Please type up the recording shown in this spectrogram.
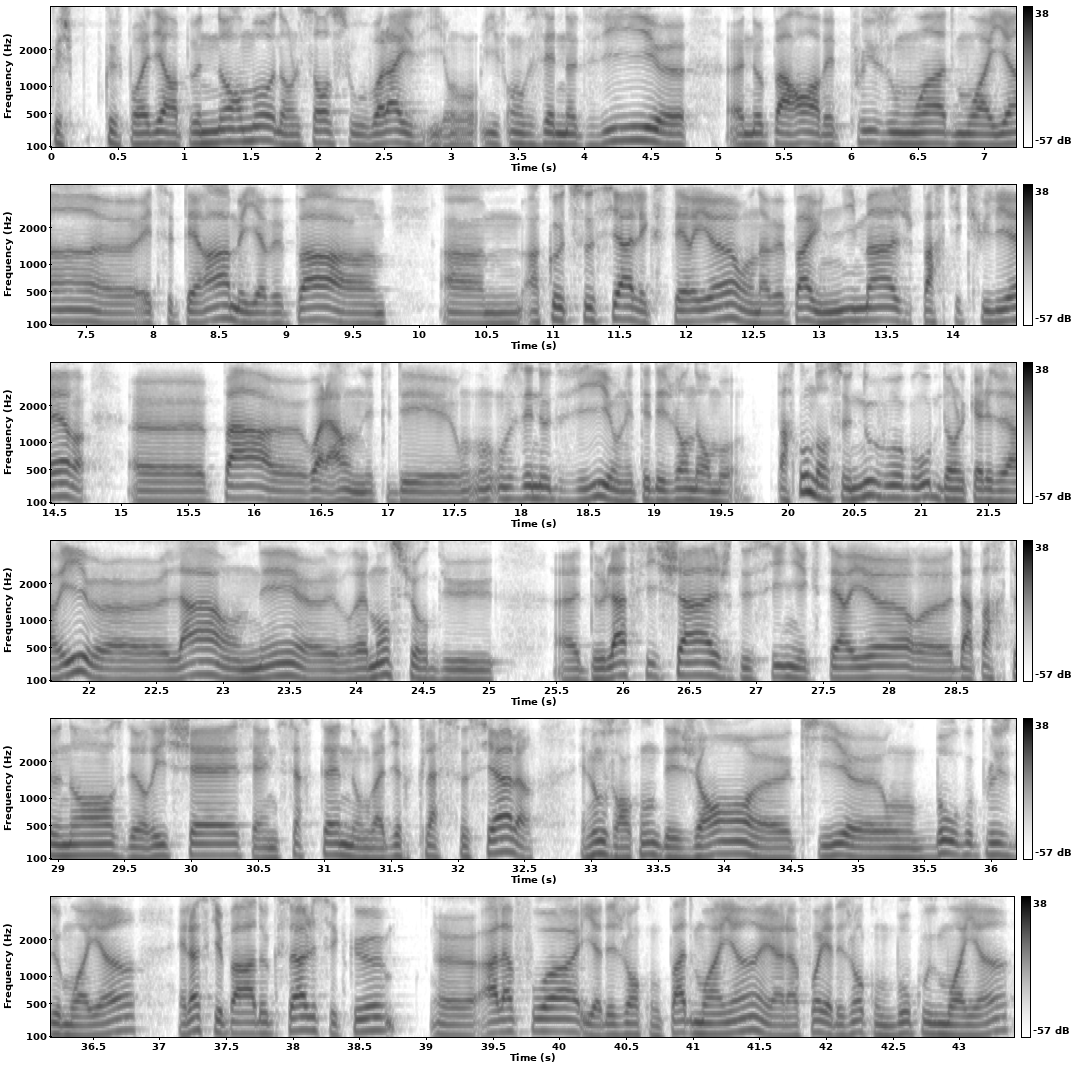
que je, que je, pourrais dire un peu normaux dans le sens où voilà, on, faisait notre vie, euh, euh, nos parents avaient plus ou moins de moyens, euh, etc. Mais il n'y avait pas un, code social extérieur, on n'avait pas une image particulière, pas voilà, on était des, on, faisait notre vie, on était des gens normaux. Par contre, dans ce nouveau groupe dans lequel j'arrive, là, on est vraiment sur du de l'affichage de signes extérieurs euh, d'appartenance, de richesse et à une certaine, on va dire, classe sociale. Et donc, je rencontre des gens euh, qui ont beaucoup plus de moyens. Et là, ce qui est paradoxal, c'est que à la fois, il y a des gens qui n'ont pas de moyens et à la fois, il y a des gens qui ont beaucoup de moyens.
